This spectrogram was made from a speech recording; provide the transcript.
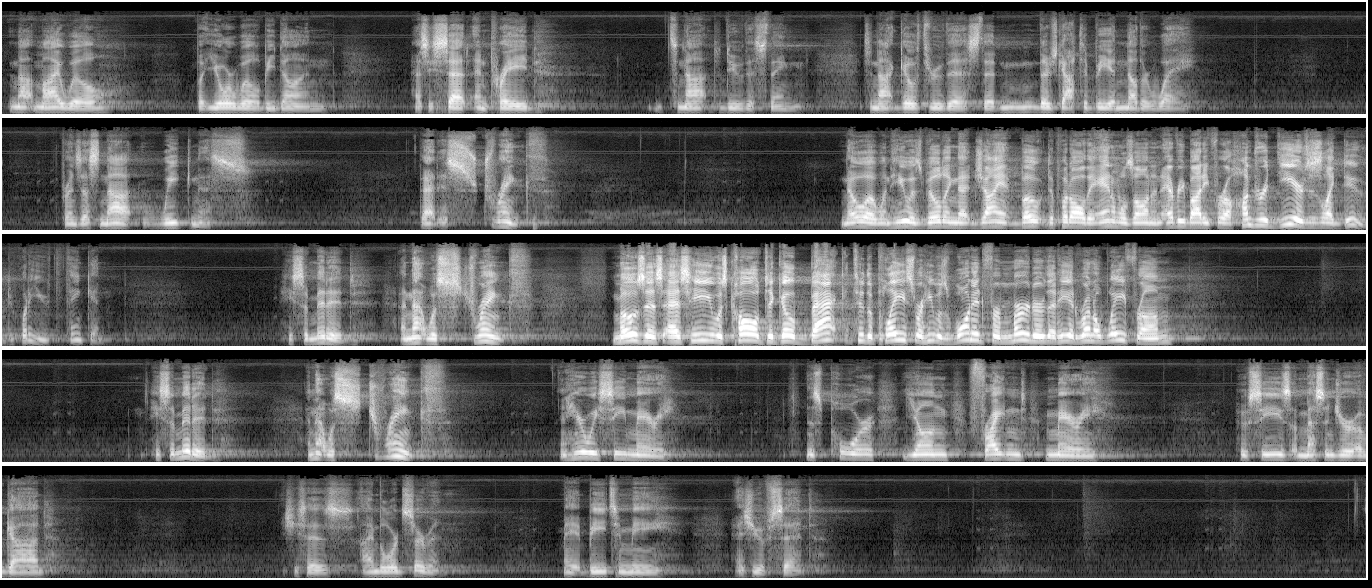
Not my will, but your will be done as he sat and prayed to not do this thing, to not go through this, that there's got to be another way. Friends, that's not weakness, that is strength. Noah, when he was building that giant boat to put all the animals on and everybody for a hundred years, is like, dude, what are you thinking? He submitted, and that was strength. Moses, as he was called to go back to the place where he was wanted for murder that he had run away from, he submitted, and that was strength. And here we see Mary this poor, young, frightened Mary who sees a messenger of God. She says, I'm the Lord's servant. May it be to me as you have said.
